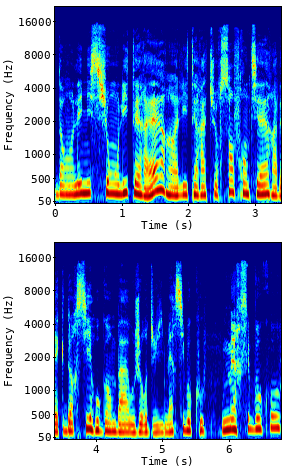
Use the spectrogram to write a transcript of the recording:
dans l'émission littéraire Littérature sans frontières avec Dorcy Rougamba aujourd'hui. Merci beaucoup. Merci beaucoup.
